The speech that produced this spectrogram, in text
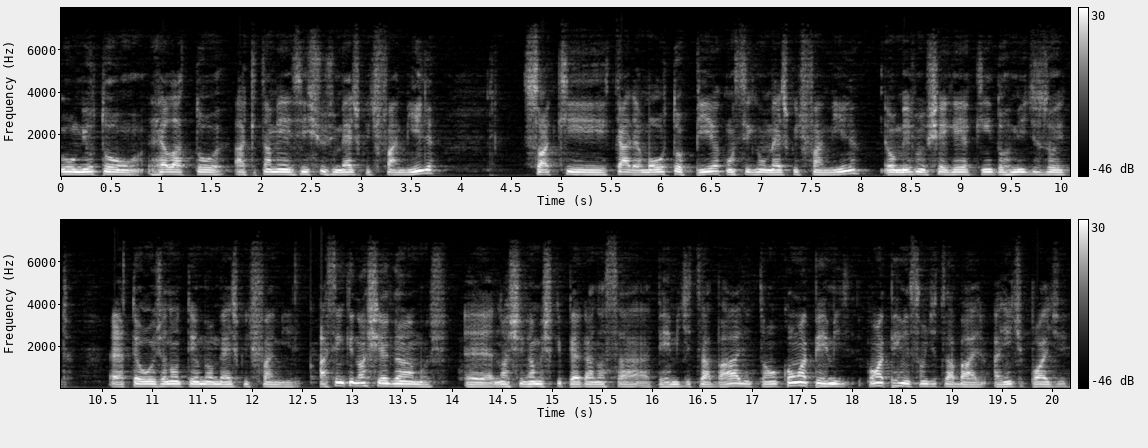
o Milton relatou, aqui também existe os médicos de família. Só que, cara, é uma utopia conseguir um médico de família. Eu mesmo cheguei aqui em 2018. Até hoje eu não tenho meu médico de família. Assim que nós chegamos, é, nós tivemos que pegar nossa permissão de trabalho. Então, com a, com a permissão de trabalho, a gente pode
